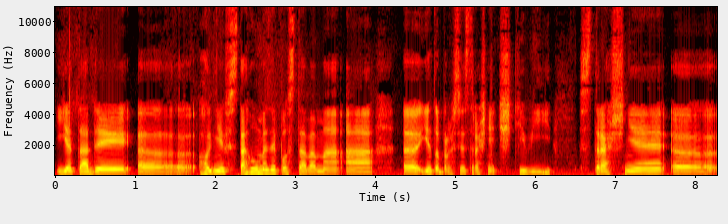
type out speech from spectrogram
je tady uh, hodně vztahů mezi postavama a uh, je to prostě strašně čtivý, strašně uh,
